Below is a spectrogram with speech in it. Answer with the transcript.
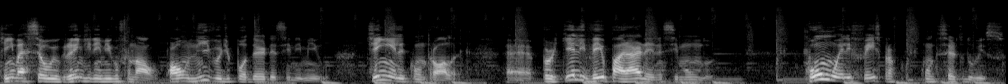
Quem vai ser o grande inimigo final? Qual o nível de poder desse inimigo? Quem ele controla? É, por que ele veio parar nesse mundo? Como ele fez para acontecer tudo isso?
